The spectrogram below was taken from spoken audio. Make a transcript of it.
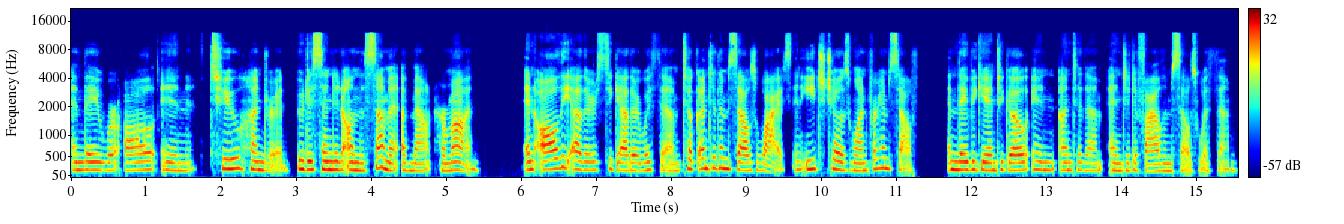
and they were all in two hundred who descended on the summit of Mount Hermon. And all the others together with them took unto themselves wives, and each chose one for himself, and they began to go in unto them and to defile themselves with them.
